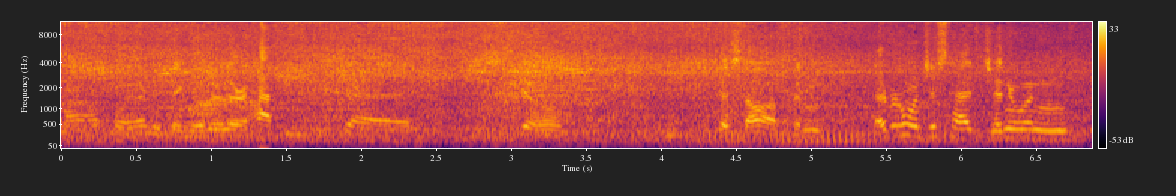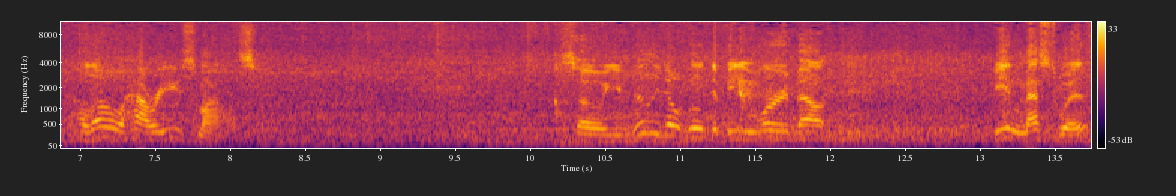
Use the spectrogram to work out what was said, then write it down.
smiles for everything, whether they're happy, sad, you know, pissed off, and everyone just had genuine hello, how are you smiles. So you really don't need to be worried about being messed with.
